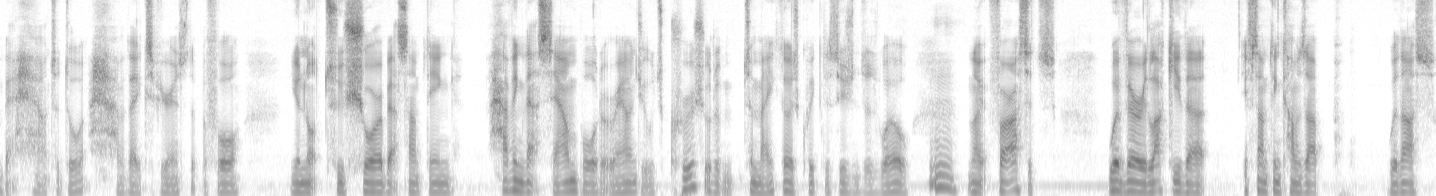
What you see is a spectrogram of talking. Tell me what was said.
about how to do it, have they experienced it before? You're not too sure about something. Having that soundboard around you, it's crucial to, to make those quick decisions as well. Mm. Like for us, it's we're very lucky that if something comes up with us,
